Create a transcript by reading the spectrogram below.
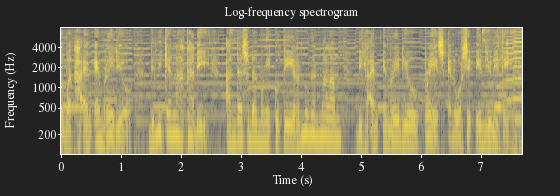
Sobat HMM Radio, demikianlah tadi Anda sudah mengikuti renungan malam di HMM Radio Praise and Worship in Unity.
